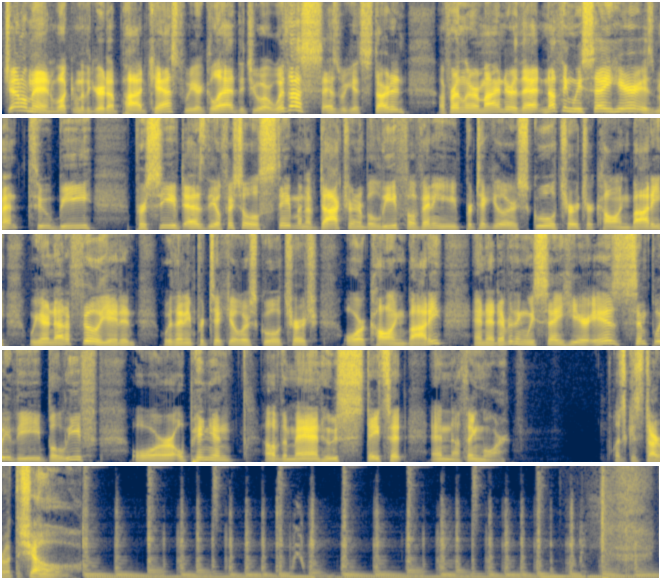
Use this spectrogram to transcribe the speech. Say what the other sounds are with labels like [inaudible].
Gentlemen, welcome to the Gird Up Podcast. We are glad that you are with us as we get started. A friendly reminder that nothing we say here is meant to be perceived as the official statement of doctrine or belief of any particular school, church, or calling body. We are not affiliated with any particular school, church, or calling body, and that everything we say here is simply the belief or opinion of the man who states it and nothing more. Let's get started with the show.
